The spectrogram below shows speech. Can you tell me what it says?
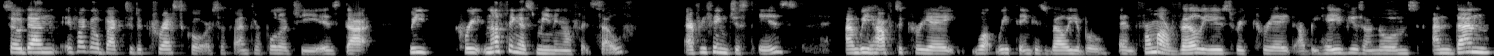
so then if I go back to the crash course of anthropology, is that we create nothing as meaning of itself. Everything just is and we have to create what we think is valuable. And from our values we create our behaviors our norms and then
